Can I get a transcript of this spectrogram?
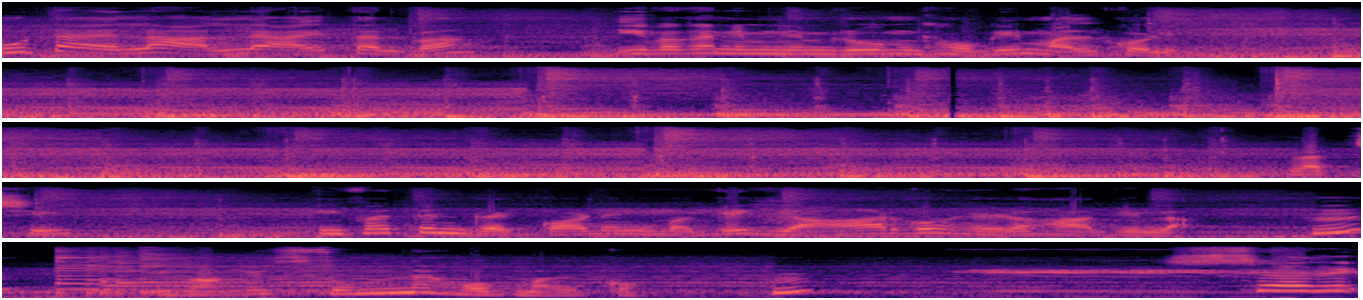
ಊಟ ಎಲ್ಲ ಅಲ್ಲೇ ಆಯ್ತಲ್ವಾ? ಇವಾಗ ನಿಮ್ಮ ನಿಮ್ಮ ರೂಮ್ಗೆ ಹೋಗಿ ಮಲ್ಕೊಳ್ಳಿ. ಲಚ್ಚಿ, ಇವತ್ತಿನ ರೆಕಾರ್ಡಿಂಗ್ ಬಗ್ಗೆ ಯಾರಿಗೂ ಹೇಳೋ ಹಾಗಿಲ್ಲ. ಹ್ಞೂ ಇವಾಗ ಸುಮ್ಮನೆ ಹೋಗಿ ಮಲ್ಕೊ. ಹ್ಞೂ ಸರಿ.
